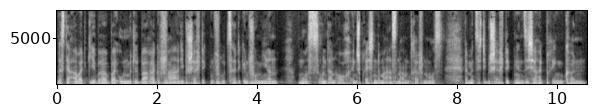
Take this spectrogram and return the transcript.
dass der Arbeitgeber bei unmittelbarer Gefahr die Beschäftigten frühzeitig informieren muss und dann auch entsprechende Maßnahmen treffen muss, damit sich die Beschäftigten in Sicherheit bringen können.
